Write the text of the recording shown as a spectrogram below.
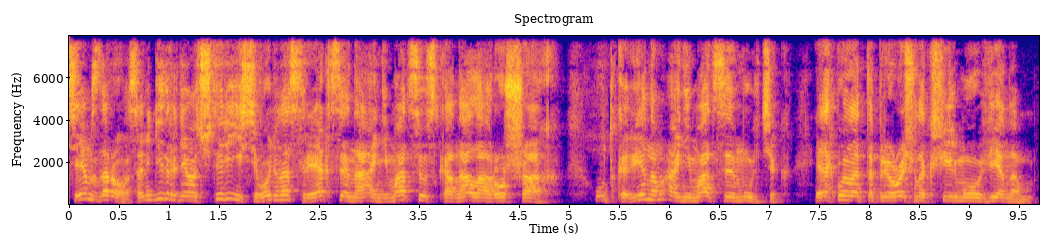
Всем здорово, с вами Гидро94 и сегодня у нас реакция на анимацию с канала Рошах. Утка Веном, анимация мультик. Я так понял, это приурочено к фильму Веном.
